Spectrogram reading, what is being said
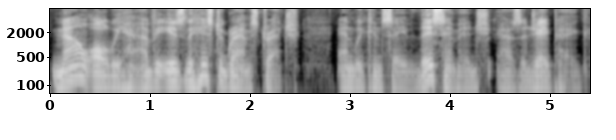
Now all we have is the histogram stretch, and we can save this image as a JPEG.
